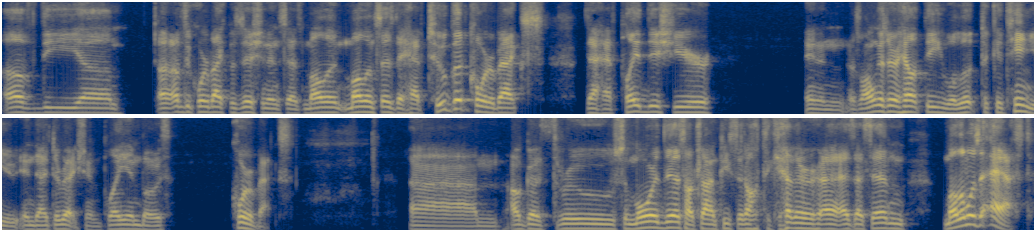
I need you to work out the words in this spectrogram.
of the um, uh, of the quarterback position, and says Mullen Mullen says they have two good quarterbacks that have played this year, and as long as they're healthy, we'll look to continue in that direction, play in both quarterbacks. Um, I'll go through some more of this. I'll try and piece it all together. Uh, as I said, Mullen was asked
